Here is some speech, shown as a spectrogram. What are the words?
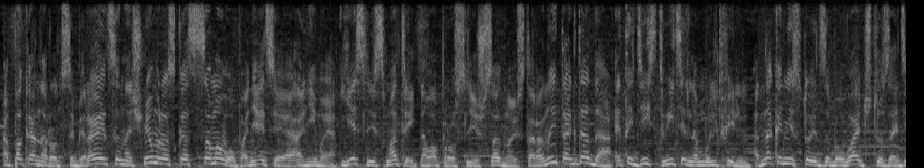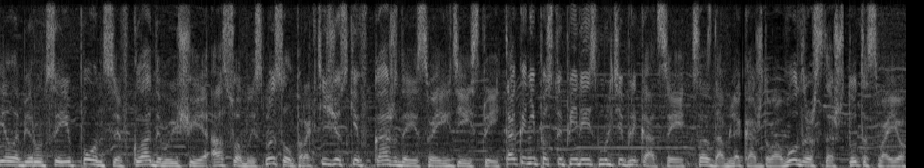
А пока народ собирается, начнем рассказ самого понятия аниме. Если смотреть на вопрос лишь с одной стороны, тогда да, это действительно мультфильм. Однако не стоит забывать, что за дело берутся японцы, вкладывающие особый смысл практически в каждое из своих действий. Так они поступили и с мультипликацией, создав для каждого возраста что-то свое.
